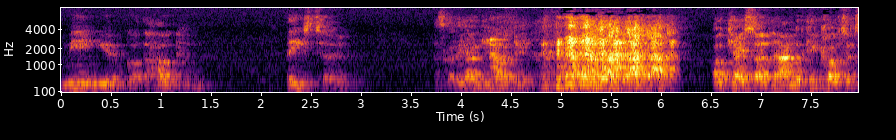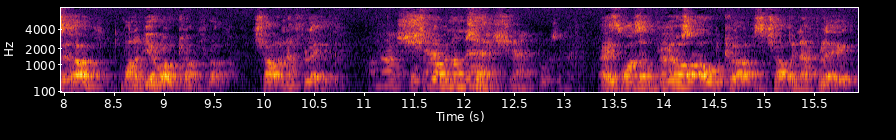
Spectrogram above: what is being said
me and you have got the hokum. These two, That's got the okie Nothing. dokie. okay, so now looking closer to home, one of your old clubs, Rob, Charlton Athletic. I know, What's shambles, going on there? Shambles, isn't it? It's one of your old clubs, Charlton Athletic,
